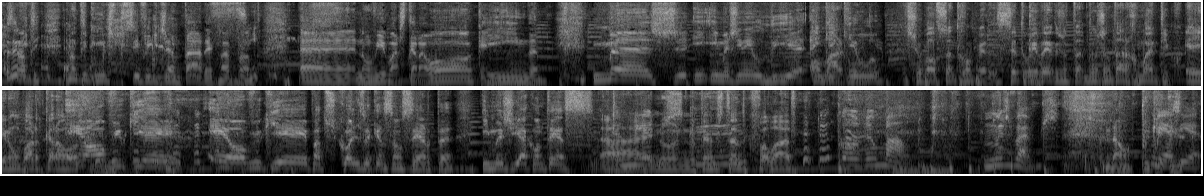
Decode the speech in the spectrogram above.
Mas era um, ti- era um tipo muito específico de jantar. epá, pronto. Ah, não via bares de karaoke ainda. Mas i- imaginem o dia Ó em que Marco, aquilo. Desculpa só interromper. Se a tua ideia de um jantar, de um jantar romântico é ir a um bar de karaoke. É óbvio que é, é óbvio que é. Pá, tu escolhes a canção certa e magia acontece. Ai, Nuno, que- temos tanto que falar. Correu mal. Mas vamos. Não, porque com Tu um bocadinho,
